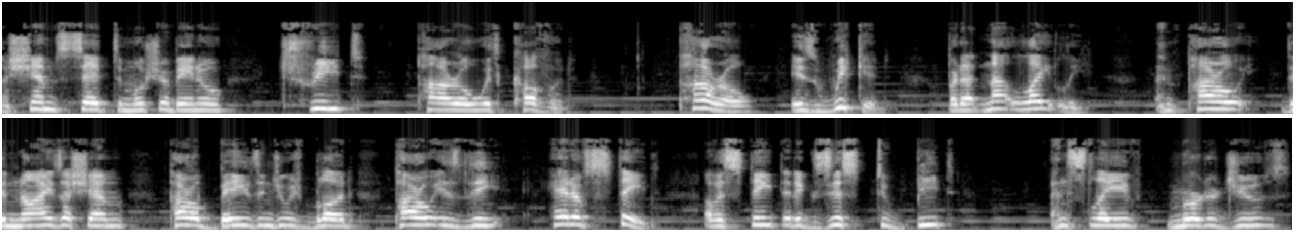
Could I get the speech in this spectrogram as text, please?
Hashem said to Moshe Rabbeinu, treat Paro with kavod. Paro is wicked, but not lightly. And Paro denies Hashem. Paro bathes in Jewish blood. Paro is the head of state, of a state that exists to beat, enslave, murder Jews.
